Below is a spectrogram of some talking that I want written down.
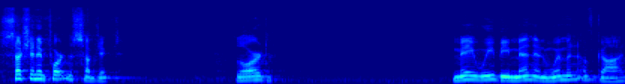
Such an important subject. Lord, may we be men and women of God.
